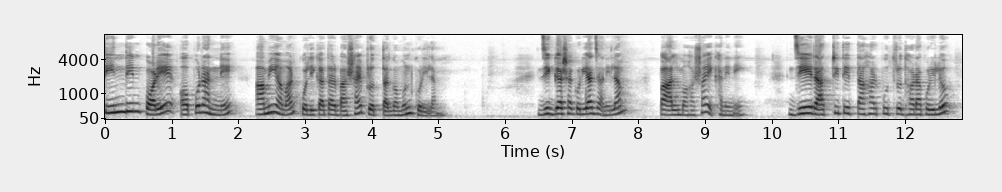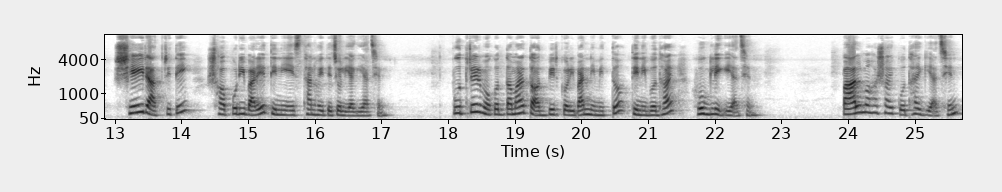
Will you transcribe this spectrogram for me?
তিন দিন পরে অপরাহ্নে আমি আমার কলিকাতার বাসায় প্রত্যাগমন করিলাম। জিজ্ঞাসা করিয়া জানিলাম, পাল মহাশয় এখানে নেই। যে রাত্রিতে তাহার পুত্র ধরা পড়িল, সেই রাত্রিতেই সপরিবারে তিনি স্থান হইতে চলিয়া গিয়াছেন। পুত্রের মোকদ্দমার তদবির করিবার নিমিত্ত তিনি বোধহয় হুগলি গিয়াছেন। পাল মহাশয় কোথায় গিয়াছেন,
